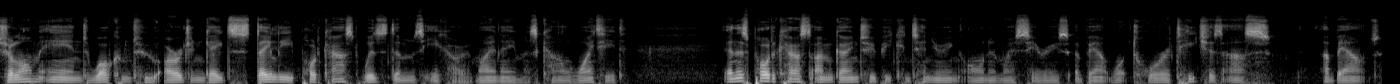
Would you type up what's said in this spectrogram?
Shalom and welcome to Origin Gate's daily podcast, Wisdom's Echo. My name is Carl Whitehead. In this podcast, I'm going to be continuing on in my series about what Torah teaches us about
